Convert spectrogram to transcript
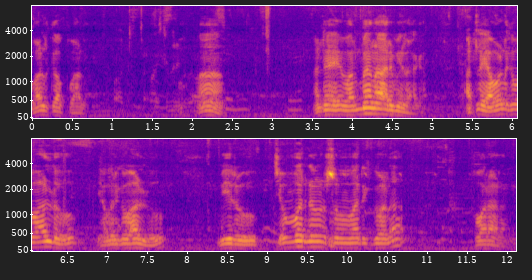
వరల్డ్ కప్ వాళ్ళకి. అంటే వన్ మ్యాన్ ఆర్మీ లాగా. అట్లా ఎవరికి వాళ్ళు ఎవరికి వాళ్ళు మీరు చివరి నిమిషం వరకు కూడా పోరాడాలి.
